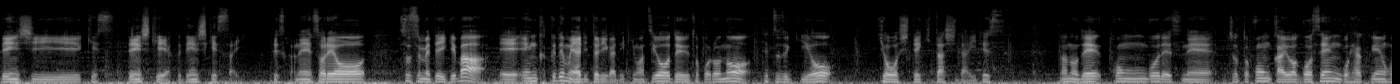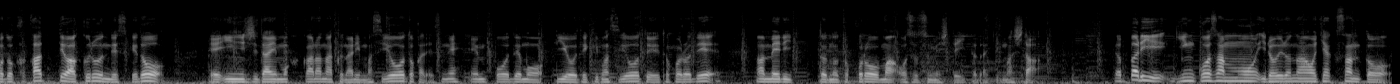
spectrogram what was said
電子決電子契約電子決済。ですかね。それを進めていけば、えー、遠隔でもやり取りができますよというところの手続きを今日してきた次第です。なので今後ですねちょっと今回は5500円ほどかかってはくるんですけどえ飲酒代もかからなくなりますよとかですね遠方でも利用できますよというところで、まあ、メリットのところをまあお勧めしていただきました。やっぱり銀行さんもいろいろなお客さんと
